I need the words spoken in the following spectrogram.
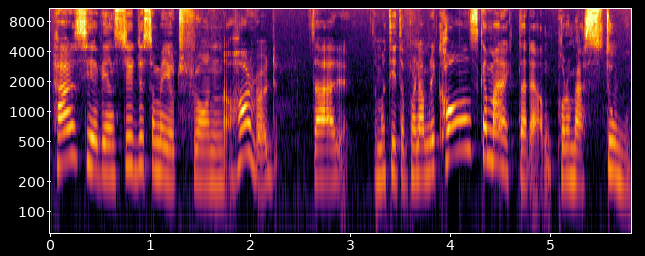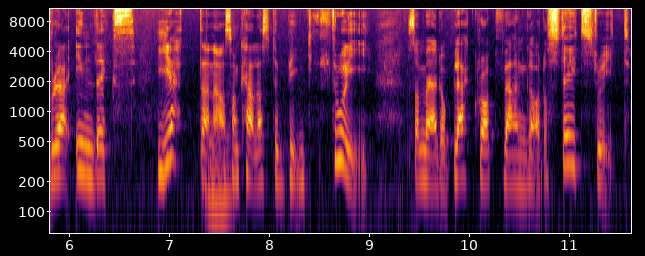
Här ser vi en studie som har gjorts från Harvard där de har tittat på den amerikanska marknaden på de här stora indexjättarna som kallas the big three som är då Blackrock, Vanguard och State Street.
